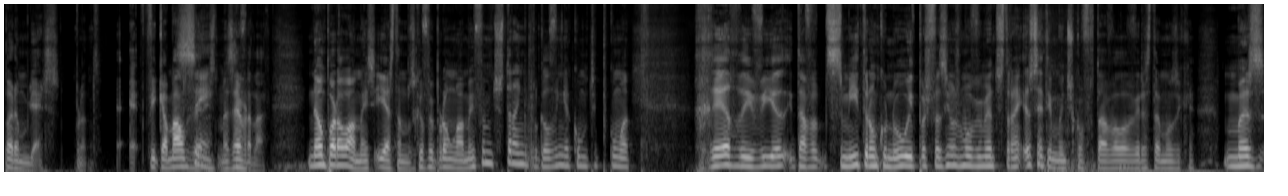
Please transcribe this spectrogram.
para mulheres. Pronto, É- fica mal dizer Sim, isto, mas é verdade. Não para homens. E esta música foi para um homem, foi muito estranho porque ele vinha como tipo com uma rede e via e estava semi-tronco nu e depois fazia uns movimentos estranhos. Eu senti muito desconfortável ao ouvir esta música, mas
